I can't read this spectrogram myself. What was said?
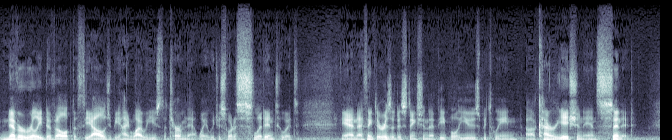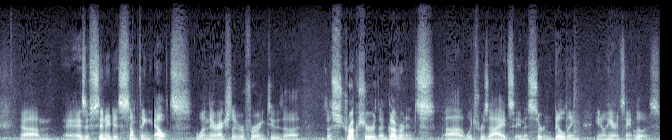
never really developed a theology behind why we use the term that way. We just sort of slid into it. And I think there is a distinction that people use between uh, congregation and synod um, as if synod is something else when they're actually referring to the, the structure, the governance, uh, which resides in a certain building, you know, here in St. Louis.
